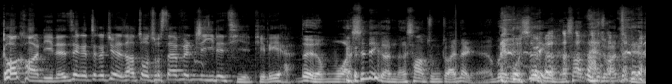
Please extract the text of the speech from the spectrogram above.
高考你的这个这个卷上做出三分之一的题，挺厉害。对的，我是那个能上中专的人，不是我是那个能上大专的人。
